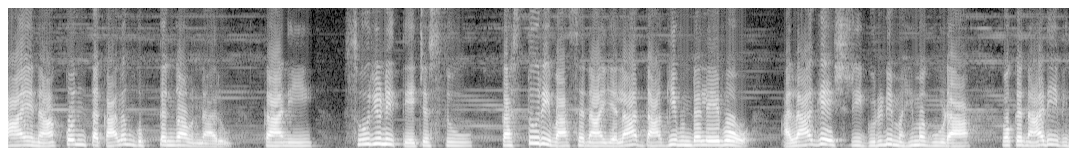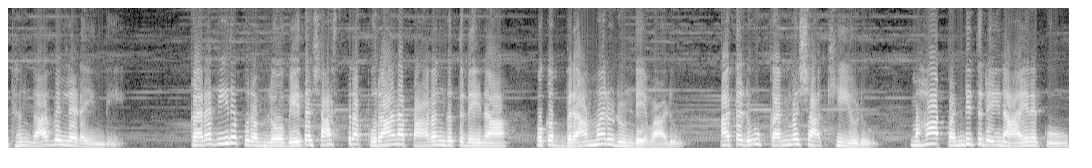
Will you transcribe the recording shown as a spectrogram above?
ఆయన కొంతకాలం గుప్తంగా ఉన్నారు. కానీ సూర్యుని తేజస్సు కస్తూరి వాసన ఎలా దాగి ఉండలేవో అలాగే శ్రీ గురుని మహిమ కూడా ఒకనాడి విధంగా వెల్లడైంది. కరవీరపురంలో వేదశాస్త్ర పురాణ పారంగతుడైన ఒక బ్రాహ్మణుడుండేవాడు. అతడు కన్వశాఖీయుడు మహాపండితుడైన ఆయనకు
